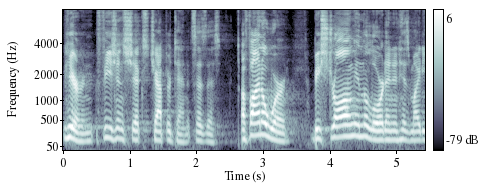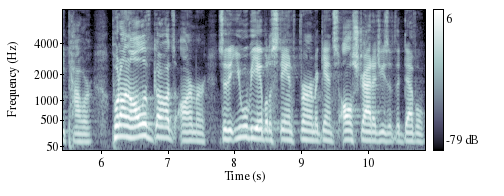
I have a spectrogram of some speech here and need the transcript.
here in Ephesians 6, chapter 10, it says this A final word. Be strong in the Lord and in his mighty power. Put on all of God's armor so that you will be able to stand firm against all strategies of the devil.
